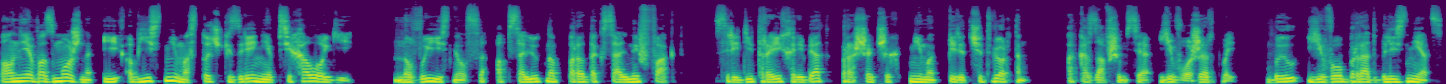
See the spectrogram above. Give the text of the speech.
вполне возможно и объяснимо с точки зрения психологии. Но выяснился абсолютно парадоксальный факт. Среди троих ребят, прошедших мимо перед четвертым, оказавшимся его жертвой, был его брат-близнец.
